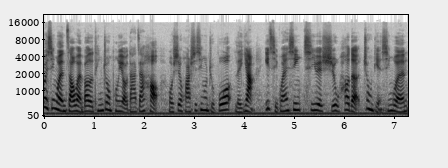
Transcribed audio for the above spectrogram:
各位新闻早晚报的听众朋友，大家好，我是华视新闻主播雷亚，一起关心七月十五号的重点新闻。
